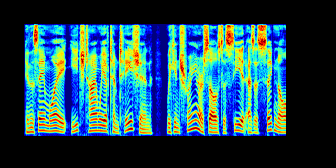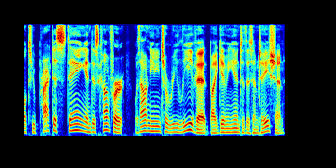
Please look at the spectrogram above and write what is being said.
In the same way, each time we have temptation, we can train ourselves to see it as a signal to practice staying in discomfort without needing to relieve it by giving in to the temptation.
